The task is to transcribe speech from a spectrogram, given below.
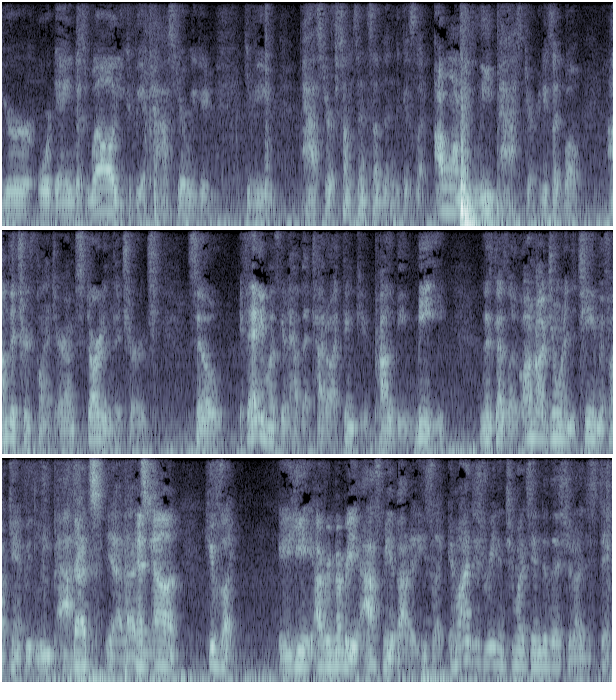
you're ordained as well. You could be a pastor. We could give you pastor of something something." The guy's like, "I want to be lead pastor," and he's like, "Well, I'm the church planter. I'm starting the church." So if anyone's going to have that title, I think it'd probably be me. And this guy's like, well, I'm not joining the team if I can't be lead pastor. That's yeah. That's and uh, he was like, he. I remember he asked me about it. He's like, am I just reading too much into this? Should I just take,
